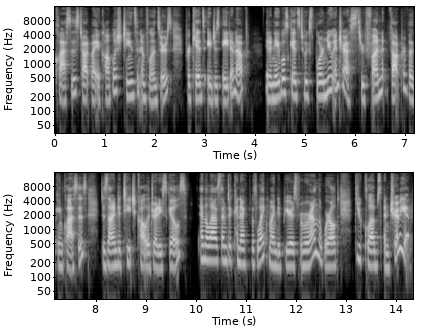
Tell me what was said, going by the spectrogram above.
classes taught by accomplished teens and influencers for kids ages 8 and up, it enables kids to explore new interests through fun, thought provoking classes designed to teach college ready skills and allows them to connect with like minded peers from around the world through clubs and trivia.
